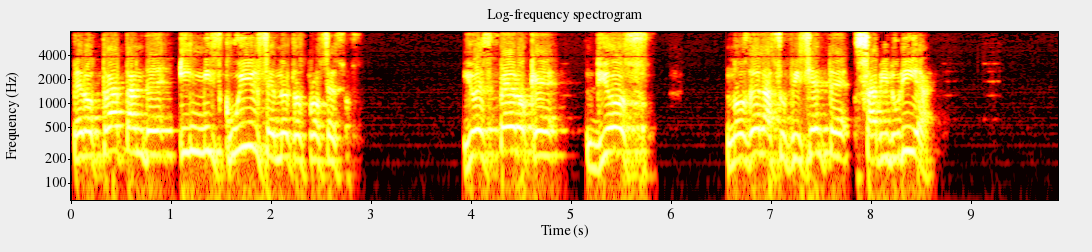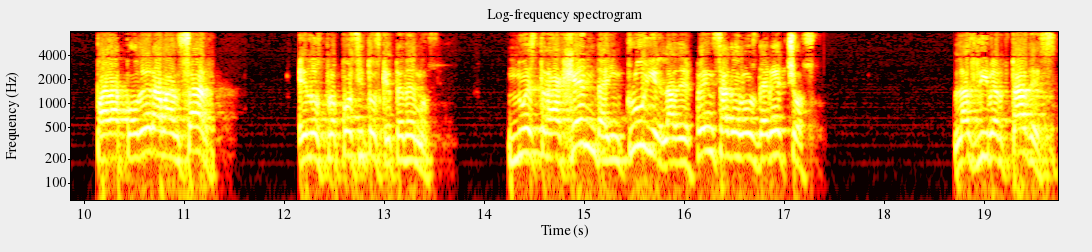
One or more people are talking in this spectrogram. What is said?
pero tratan de inmiscuirse en nuestros procesos. Yo espero que Dios nos dé la suficiente sabiduría para poder avanzar en los propósitos que tenemos. Nuestra agenda incluye la defensa de los derechos, las libertades,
